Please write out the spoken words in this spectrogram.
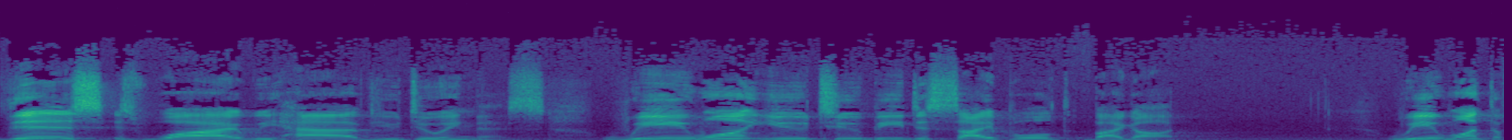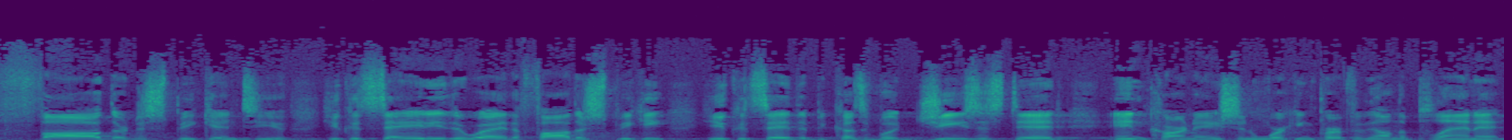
This is why we have you doing this. We want you to be discipled by God. We want the Father to speak into you. You could say it either way. The Father speaking, you could say that because of what Jesus did, incarnation, working perfectly on the planet,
